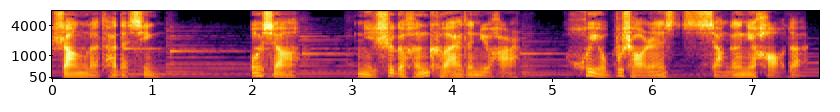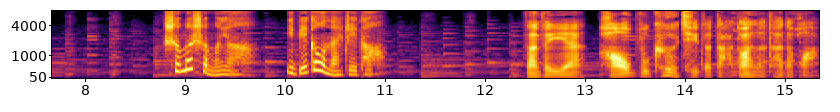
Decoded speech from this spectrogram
伤了他的心。我想，你是个很可爱的女孩，会有不少人想跟你好的。什么什么呀？你别跟我来这套。范飞燕毫不客气的打断了他的话。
